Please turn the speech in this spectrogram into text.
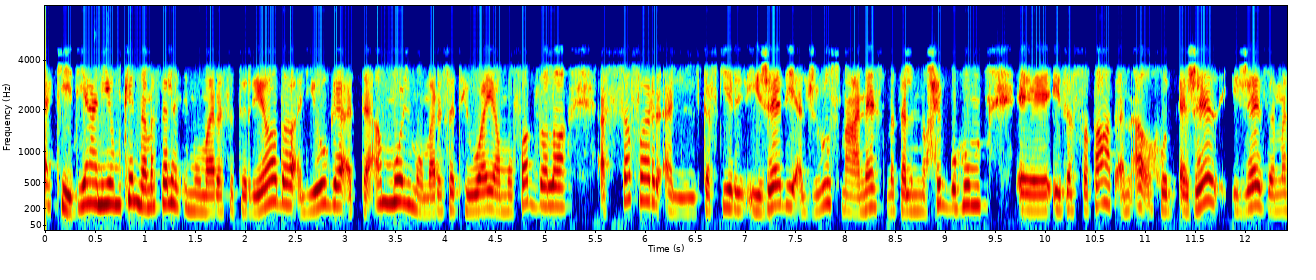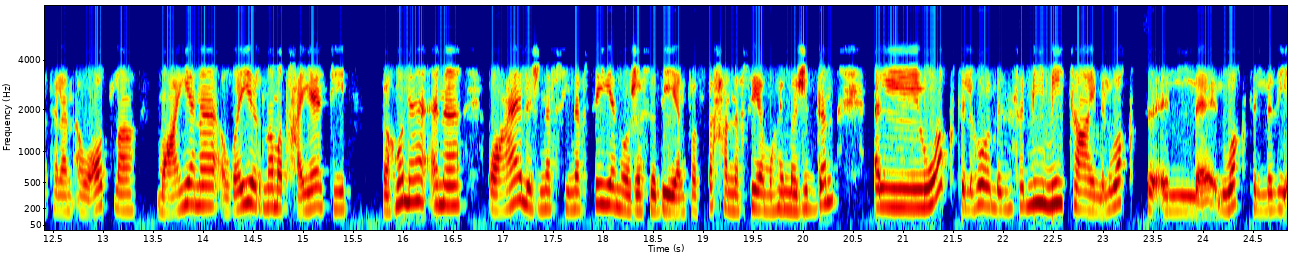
أكيد. يعني يمكننا مثلا ممارسة الرياضة اليوغا التأمل ممارسة هواية مفضلة السفر التفكير الإيجابي الجلوس مع ناس مثلا نحبهم آه، إذا استطعت أن أخذ إجازة مثلا أو عطلة معينة أغير نمط حياتي فهنا أنا أعالج نفسي نفسيا وجسديا فالصحة النفسية مهمة جدا. الوقت اللي هو بنسميه me time الوقت الوقت الذي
